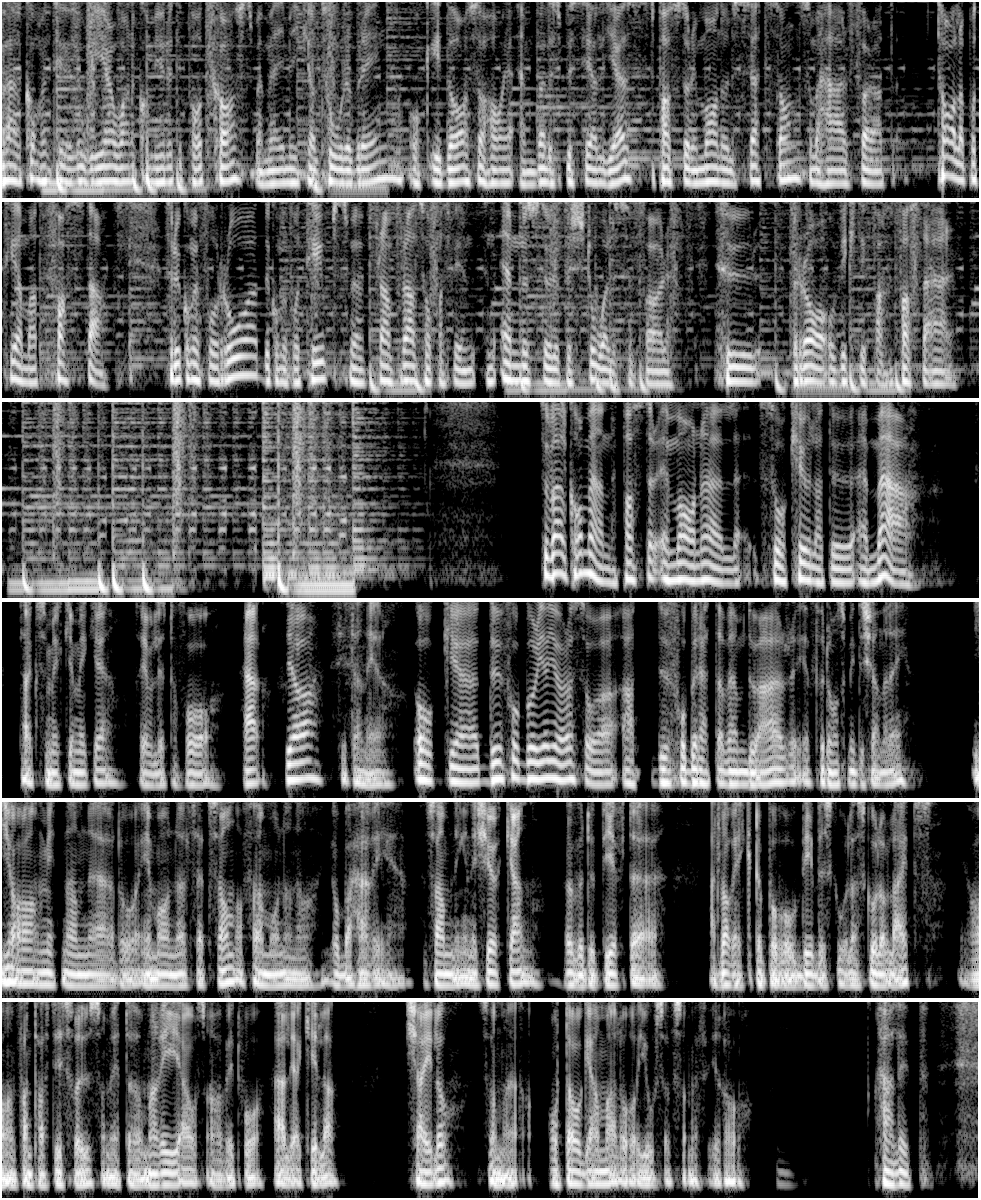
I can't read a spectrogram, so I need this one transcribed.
Välkommen till We Are One Community Podcast med mig Mikael Torebring och idag så har jag en väldigt speciell gäst, pastor Emanuel Setson som är här för att tala på temat fasta. Så du kommer få råd, du kommer få tips, men framförallt så hoppas vi en, en ännu större förståelse för hur bra och viktig fasta är. Så välkommen pastor Emanuel, så kul att du är med. Tack så mycket Micke, trevligt att få vara här. Ja. Sitta ner. Och eh, du får börja göra så att du får berätta vem du är för de som inte känner dig. Ja, mitt namn är då Emanuel Setson och förmånen att jobba här i församlingen i kyrkan. Huvuduppgift är att vara rektor på vår bibelskola School of Lights. Jag har en fantastisk fru som heter Maria och så har vi två härliga killar. Shiloh som är åtta år gammal och Josef som är fyra år. Härligt.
